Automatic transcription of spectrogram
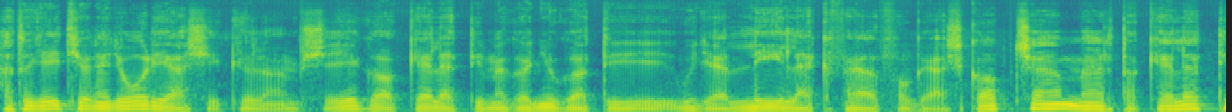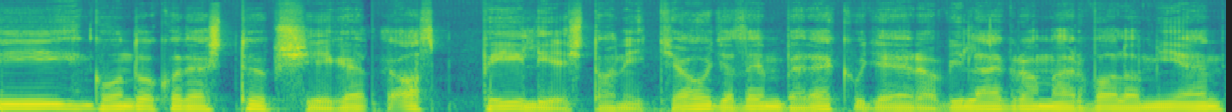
Hát ugye itt jön egy óriási különbség a keleti meg a nyugati ugye lélekfelfogás kapcsán, mert a keleti gondolkodás többsége azt Péli és tanítja, hogy az emberek ugye erre a világra már valamilyen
